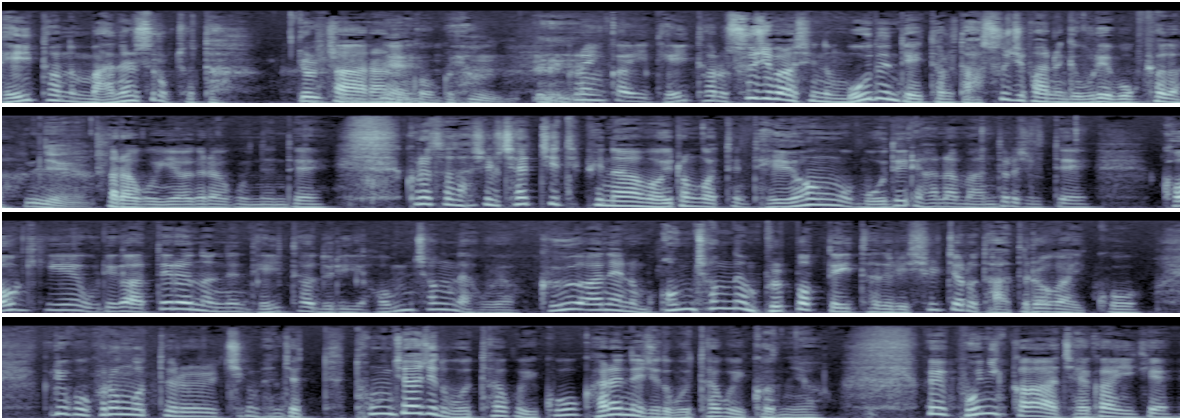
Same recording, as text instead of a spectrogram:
데이터는 많을수록 좋다. 그렇죠. 라는 네. 거고요. 음. 그러니까 이 데이터를 수집할 수 있는 모든 데이터를 다 수집하는 게 우리의 목표다. 예. 라고 이야기를 하고 있는데 그래서 사실 챗 GTP나 뭐 이런 것 같은 대형 뭐 모델이 하나 만들어질 때 거기에 우리가 때려 넣는 데이터들이 엄청나고요. 그 안에는 엄청난 불법 데이터들이 실제로 다 들어가 있고 그리고 그런 것들을 지금 현재 통제하지도 못하고 있고 가려내지도 못하고 있거든요. 보니까 제가 이게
